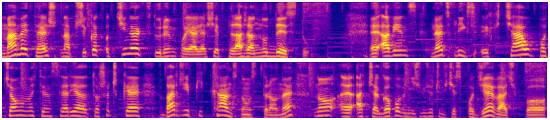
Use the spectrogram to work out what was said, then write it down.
Mamy też na przykład odcinek, w którym pojawia się plaża nudystów. E, A więc Netflix e, chciał pociągnąć ten serial troszeczkę w bardziej pikantną stronę, no e, a czego powinniśmy się oczywiście spodziewać po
